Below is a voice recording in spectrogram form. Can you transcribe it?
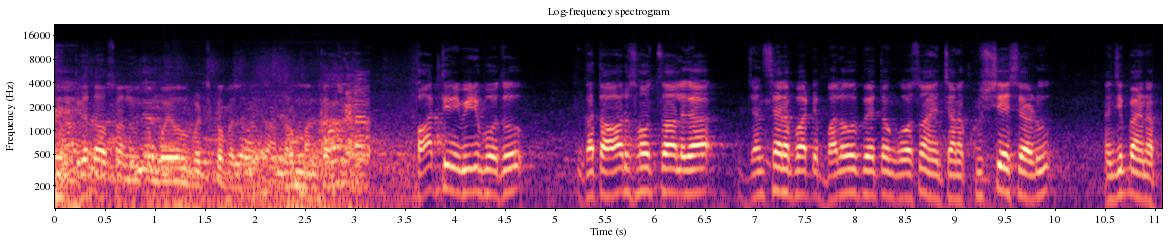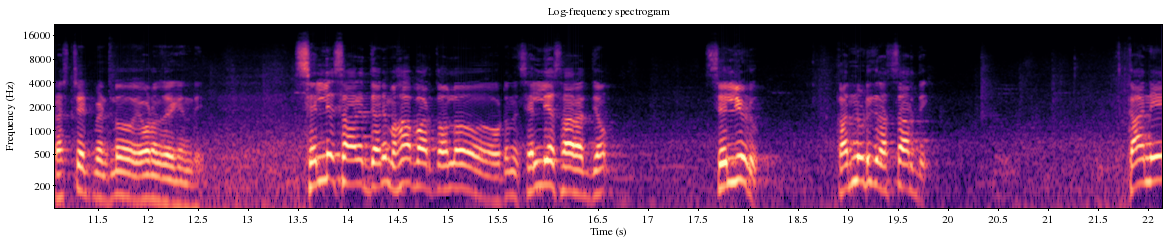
వ్యక్తిగత అవసరాల పట్టించుకోగలరు అందరం పార్టీని వీడిపోతూ గత ఆరు సంవత్సరాలుగా జనసేన పార్టీ బలోపేతం కోసం ఆయన చాలా కృషి చేశాడు అని చెప్పి ఆయన ప్రెస్ స్టేట్మెంట్లో ఇవ్వడం జరిగింది. శల్య సారథ్యం అని మహాభారతంలో ఒకటి ఉంది. శల్య సారథ్యం. శల్యుడు. కర్ణుడికి రసార్థి కానీ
